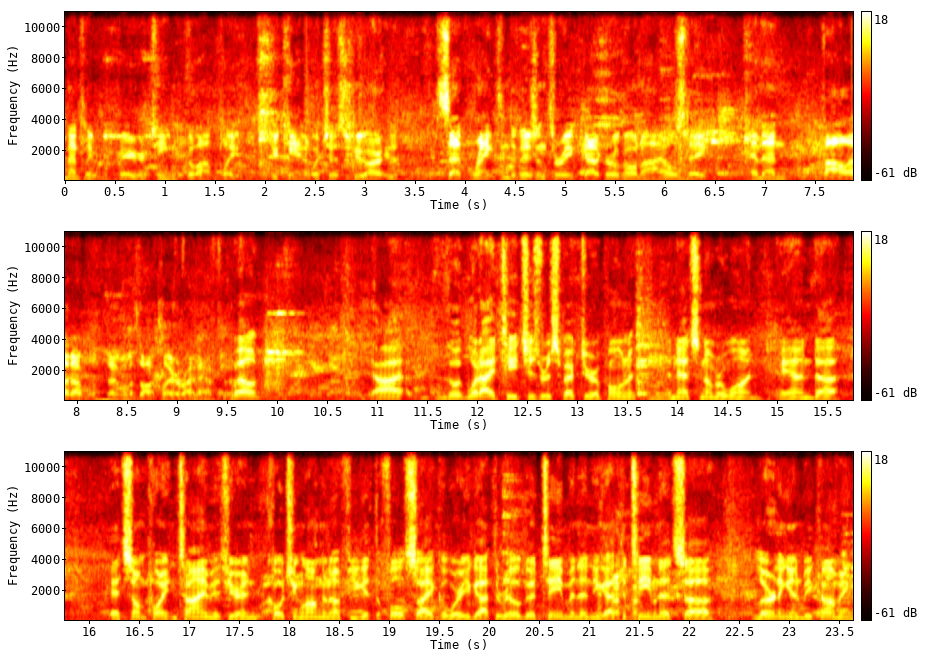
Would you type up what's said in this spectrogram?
mentally prepare your team to go out and play Buchanan, which is who are set ranked in Division Three, got a girl going to Ohio State, and then follow that up with them with Eau Claire right after that? Well, uh, the, what I teach is respect your opponent, and that's number one. And uh, at some point in time, if you're in coaching long enough, you get the full cycle where you got the real good team, and then you got the team that's uh, learning and becoming,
